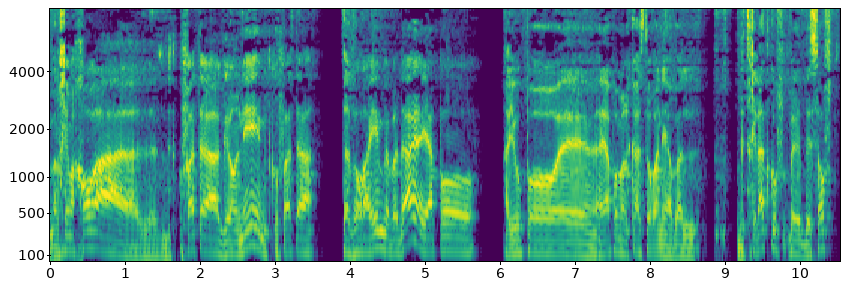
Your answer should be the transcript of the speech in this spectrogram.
אם הולכים אחורה, בתקופת הגאונים, בתקופת הצבוראים בוודאי, היה פה היו פה, אה, היה פה מרכז תורני, אבל בתחילת, בסוף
